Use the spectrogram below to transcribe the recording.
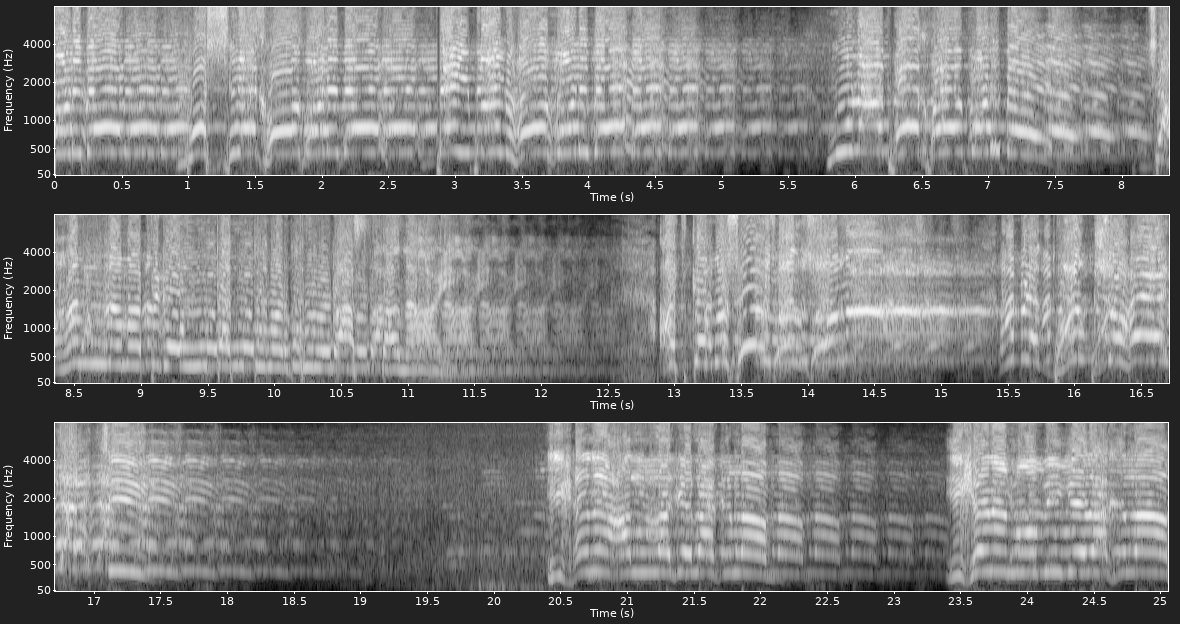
মরবে, মুশরিক হয়ে মরবে, বেঈমান হয়ে মরবে, মুনাফিক হয়ে মরবে, জাহান্নামা থেকে উঠার তোমার কোনো রাস্তা নাই। আজকে মুসলমান সমাজ, আমরা ধ্বংস হয়ে যাচ্ছি। এখানে আল্লাহকে রাখলাম। এখানে নবীকে রাখলাম,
